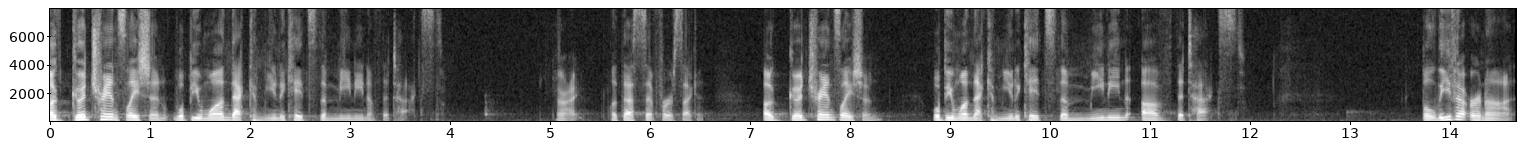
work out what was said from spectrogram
a good translation will be one that communicates the meaning of the text. All right, let that sit for a second. A good translation will be one that communicates the meaning of the text. Believe it or not,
